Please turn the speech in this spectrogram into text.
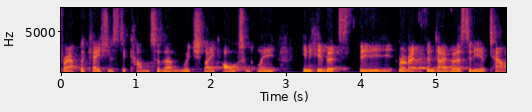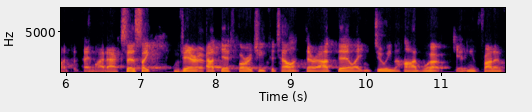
for applications to come to them, which like ultimately inhibits the breadth and diversity of talent that they might access. Like they're out there foraging for talent. They're out there like doing the hard work, getting in front of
